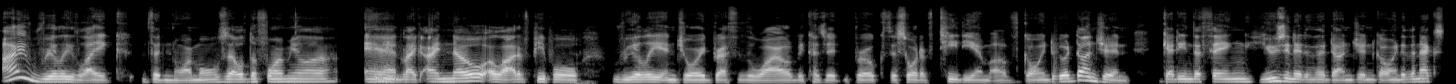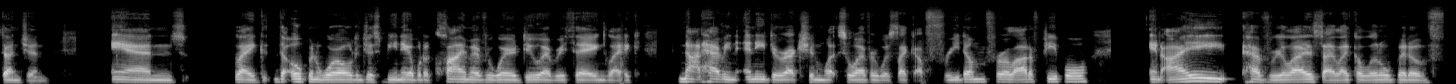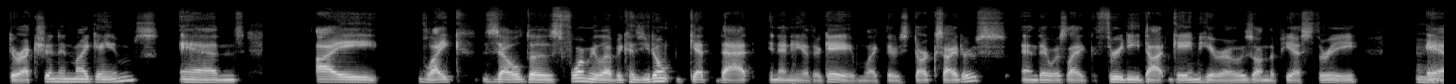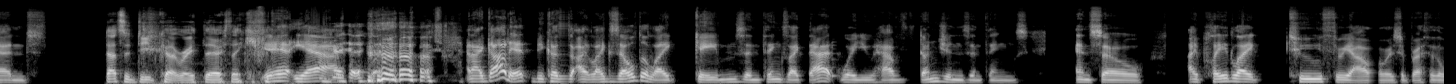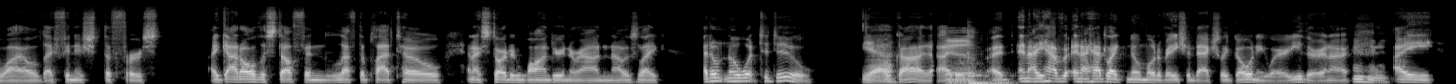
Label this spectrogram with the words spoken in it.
I really like the normal Zelda formula. Mm-hmm. And like I know a lot of people really enjoyed Breath of the Wild because it broke the sort of tedium of going to a dungeon, getting the thing, using it in the dungeon, going to the next dungeon. And like the open world and just being able to climb everywhere, do everything, like not having any direction whatsoever was like a freedom for a lot of people. And I have realized I like a little bit of direction in my games, and I like Zelda's formula because you don't get that in any other game. Like there's Darksiders, and there was like 3D dot game heroes on the PS3, Mhm. and That's a deep cut right there. Thank you. Yeah, yeah. and I got it because I like Zelda like games and things like that where you have dungeons and things. And so I played like two, three hours of Breath of the Wild. I finished the first, I got all the stuff and left the plateau and I started wandering around and I was like, I don't know what to do. yeah. Oh God. I don't, I, and I have, and I had like no motivation to actually go anywhere either. And I, Mhm. I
